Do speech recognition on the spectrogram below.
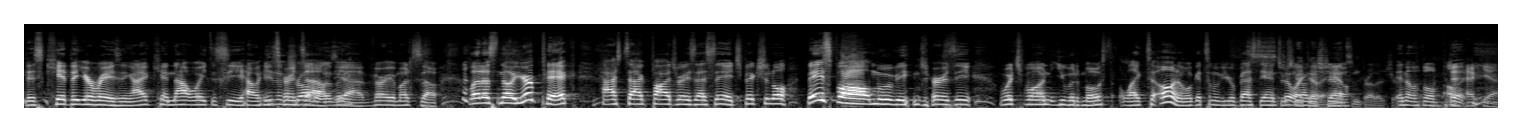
This kid that you're raising, I cannot wait to see how he He's in turns trouble, out. isn't he? yeah, very much so. Let us know your pick. Hashtag Padres SH. Fictional baseball movie in jersey. Which one you would most like to own? And we'll get some of your best answers Still here like on to the have show Hanson brothers jersey. in a little oh bit. heck yeah.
